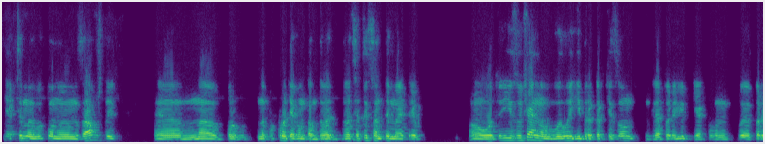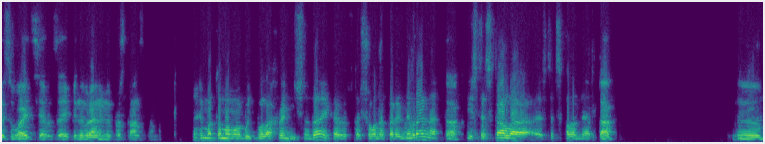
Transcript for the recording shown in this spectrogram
як це ми виконуємо завжди е, на, на протягом там 20 сантиметрів. От, і, звичайно, ввели гідрокортизон для перевірки, як вони е, пересуваються за епіневральними пространствами. Гематома, мабуть, була хронічна, да? яка розташована переневральна Так, і стискала, стискала нерв. так. Е,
